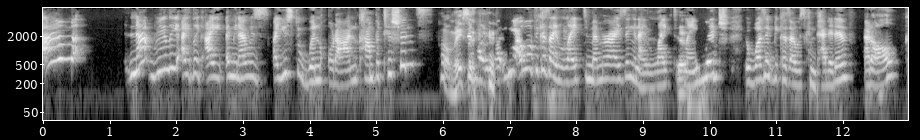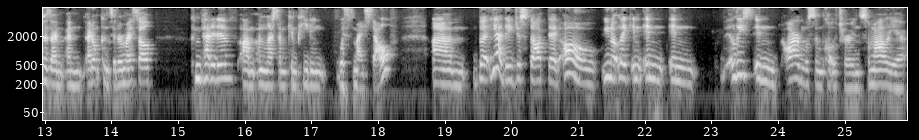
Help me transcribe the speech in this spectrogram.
Um, not really. I like I. I mean, I was. I used to win Quran competitions. Oh, amazing! I, yeah, well, because I liked memorizing and I liked yeah. language. It wasn't because I was competitive at all. Because I'm, I'm. I don't consider myself competitive um, unless I'm competing with myself. Um, but yeah, they just thought that oh, you know, like in in in at least in our Muslim culture in Somalia,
